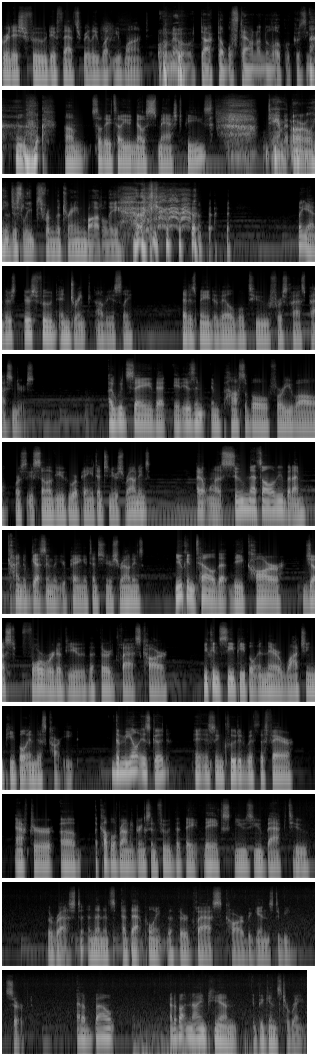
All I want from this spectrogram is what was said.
British food if that's really what you want. Oh no, Doc doubles down on the local cuisine. um, so they tell you no smashed peas. Damn it, Arnold! He just leaps from the train bodily. But yeah, there's there's food and drink, obviously, that is made available to first class passengers. I would say that it isn't impossible for you all, or at least some of you who are paying attention to your surroundings. I don't want to assume that's all of you, but I'm kind of guessing that you're paying attention to your surroundings. You can tell that the car just forward of you, the third class car, you can see people in there watching people in this car eat. The meal is good. It is included with the fare after uh, a couple of round of drinks and food that they they excuse you back to the rest and then it's at that point the third class car begins to be served at about at about 9 p.m it begins to rain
